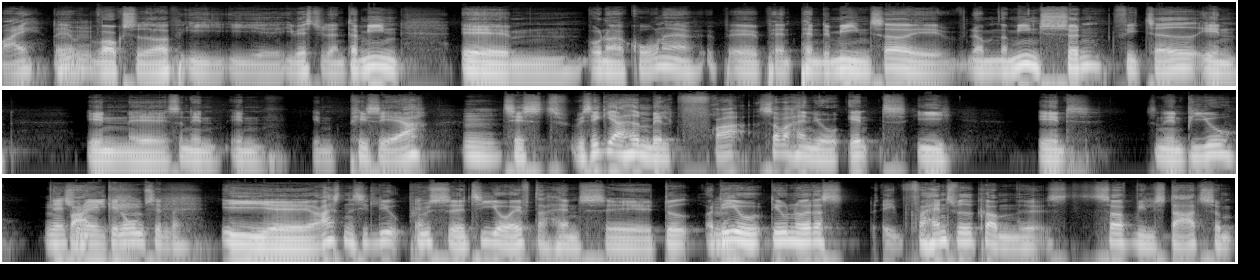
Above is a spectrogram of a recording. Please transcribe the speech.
mig, da mm-hmm. jeg voksede op i, i, i Vestjylland. Da min øh, under corona-pandemien, så øh, når, når min søn fik taget en, en øh, sådan en, en, en PCR-test, mm. hvis ikke jeg havde meldt fra, så var han jo endt i et sådan en bio National Genomcenter. I øh, resten af sit liv, plus ja. øh, 10 år efter hans øh, død. Og mm. det, er jo, det er jo noget, der for hans vedkommende så ville starte som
